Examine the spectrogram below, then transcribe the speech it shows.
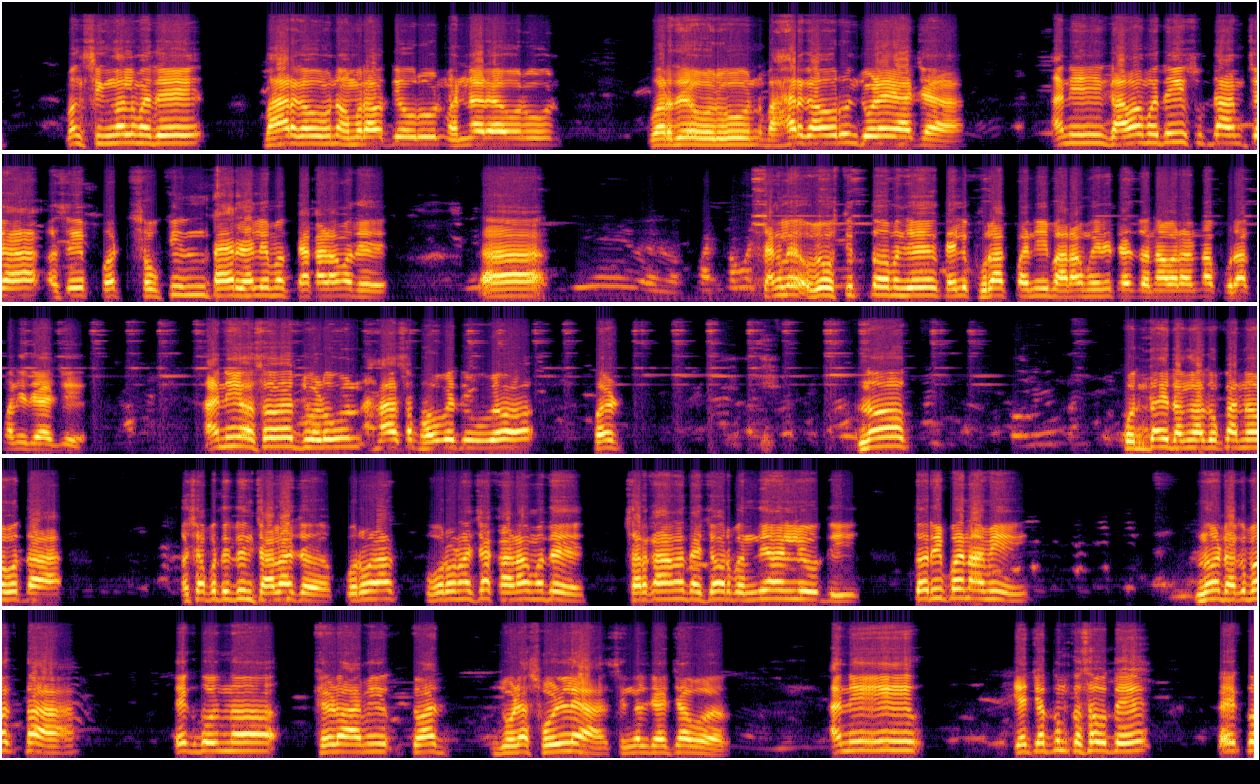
मग सिंगलमध्ये बाहेरगावून अमरावतीवरून भंडाऱ्यावरून वर्धेवरून बाहेरगावावरून जोड्या यायच्या. आणि गावामध्येही सुद्धा आमच्या असे पट शौकीन तयार झाले मग त्या काळामध्ये. चांगले व्यवस्थित म्हणजे त्याला खुराक पाणी बारा महिने त्या जनावरांना खुराक पाणी द्यायचे. आणि असं जोडून हा असं भव्य दिव्य पट न कोणताही दंगाधोका न होता अशा पद्धतीने चालायचं. कोरोना कोरोनाच्या काळामध्ये सरकारनं त्याच्यावर बंदी आणली होती. तरी पण आम्ही न डगमगता एक दोन खेळ आम्ही किंवा जोड्या सोडल्या सिंगल याच्यावर आणि याच्यातून कसं होते एक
